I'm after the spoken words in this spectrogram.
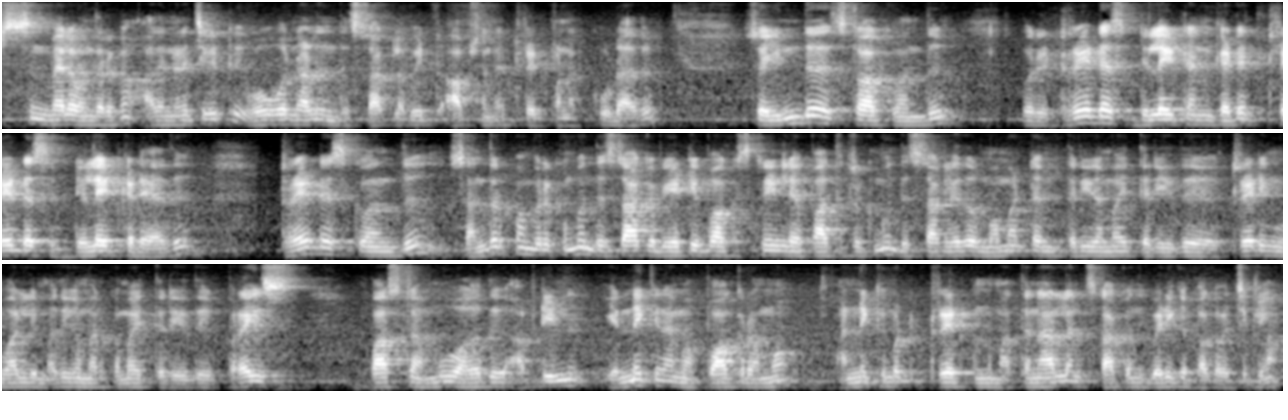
பிஸ்ன்னு மேலே வந்திருக்கும். அதை நினச்சிக்கிட்டு ஒவ்வொரு நாளும் இந்த ஸ்டாக்கில் போய் ஆப்ஷனை ட்ரேட் பண்ணக்கூடாது. ஸோ இந்த ஸ்டாக் வந்து ஒரு ட்ரேடர்ஸ் டிலைட்டான்னு கேட்டால் ட்ரேடர்ஸ் டிலைட் கிடையாது. ட்ரேடர்ஸ்க்கு வந்து சந்தர்ப்பம் இருக்கும்போது இந்த ஸ்டாக் அப்படி எட்டி பார்க்க ஸ்க்ரீனில் பார்த்துட்டு இருக்கும்போது இந்த ஸ்டாக்கில் ஏதோ ஒரு மொமெண்டம் தெரிகிற மாதிரி தெரியுது. ட்ரேடிங் வால்யூம் அதிகமாக இருக்க மாதிரி தெரியுது. ப்ரைஸ் ஃபாஸ்ட்டாக மூவ் ஆகுது அப்படின்னு என்றைக்கு நம்ம பார்க்குறோமோ அன்றைக்கி மட்டும் ட்ரேட் பண்ணணும் மற்ற நாளில் அந்த ஸ்டாக் வந்து வேடிக்கை பார்க்க வச்சுக்கலாம்.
